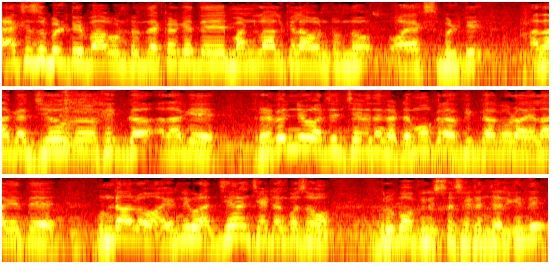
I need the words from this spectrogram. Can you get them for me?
యాక్సెసిబిలిటీ బాగుంటుందో. ఎక్కడికైతే మండలాలకి ఎలా ఉంటుందో ఆ యాక్సెసిబిలిటీ అలాగే జియోగ్రఫిక్గా అలాగే రెవెన్యూ ఆర్జించే విధంగా డెమోగ్రాఫిక్గా కూడా ఎలాగైతే ఉండాలో అవన్నీ కూడా అధ్యయనం చేయడం కోసం గ్రూప్ ఆఫ్ మినిస్టర్స్ చేయడం జరిగింది.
